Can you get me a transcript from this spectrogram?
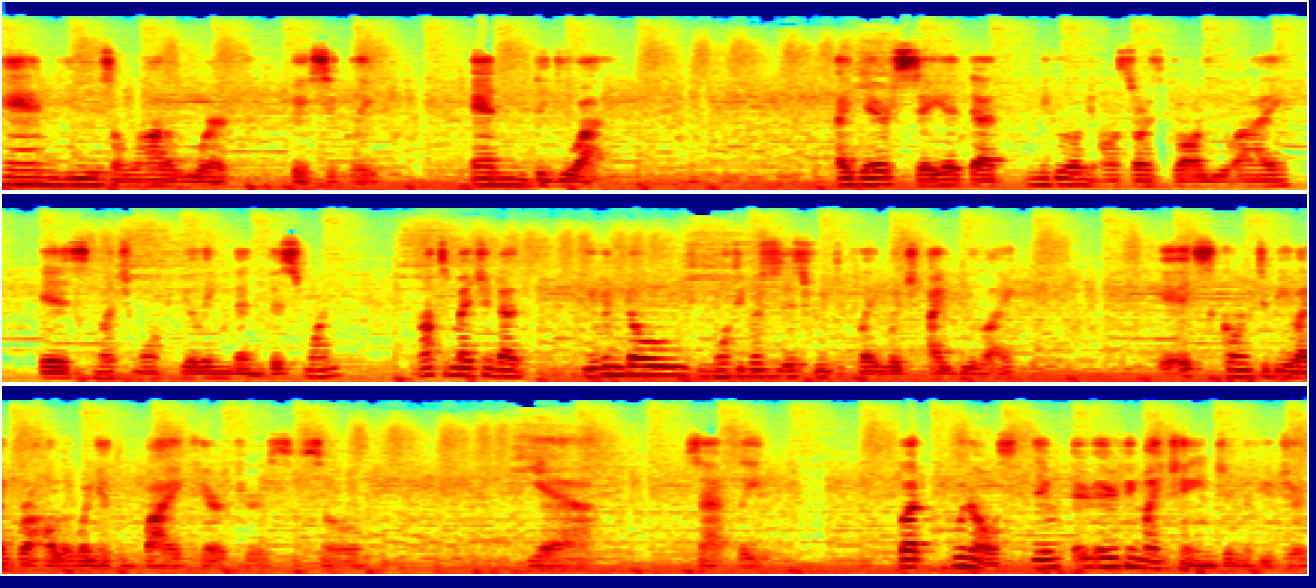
can use a lot of work, basically, and the UI. I dare say it that Nickelodeon All Stars Brawl UI is much more appealing than this one. Not to mention that even though Multiversus is free to play, which I do like, it's going to be like Brawlhalla where you have to buy characters, so yeah, sadly. But who knows, they, everything might change in the future.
